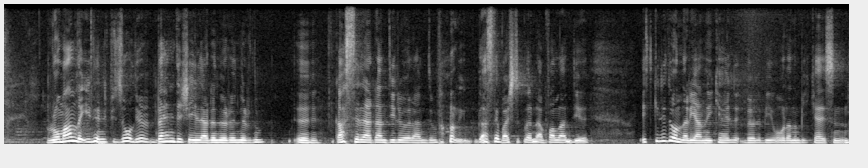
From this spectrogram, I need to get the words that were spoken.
romanla ilgili oluyor. Ben de şeylerden öğrenirdim. E, gazetelerden dili öğrendim. Gazete başlıklarından falan diye. Etkiledi onlar yani hikaye böyle bir oranın bir hikayesinin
